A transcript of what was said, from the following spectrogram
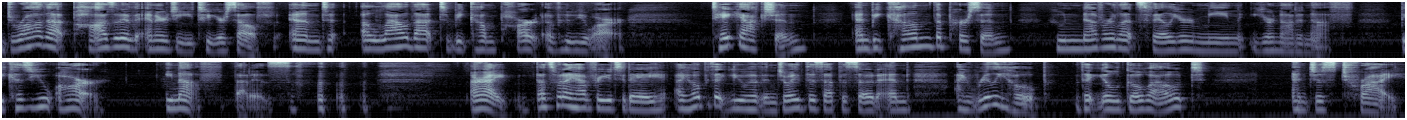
draw that positive energy to yourself and allow that to become part of who you are. Take action and become the person who never lets failure mean you're not enough because you are enough, that is. All right, that's what I have for you today. I hope that you have enjoyed this episode, and I really hope that you'll go out and just try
